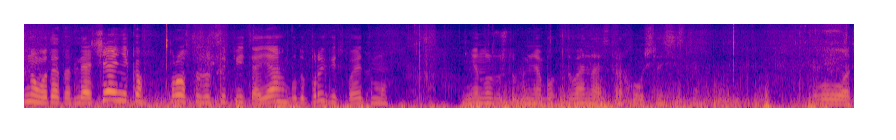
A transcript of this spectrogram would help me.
Ну вот это для чайников просто зацепить, а я буду прыгать, поэтому мне нужно, чтобы у меня была двойная страховочная система. Вот.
